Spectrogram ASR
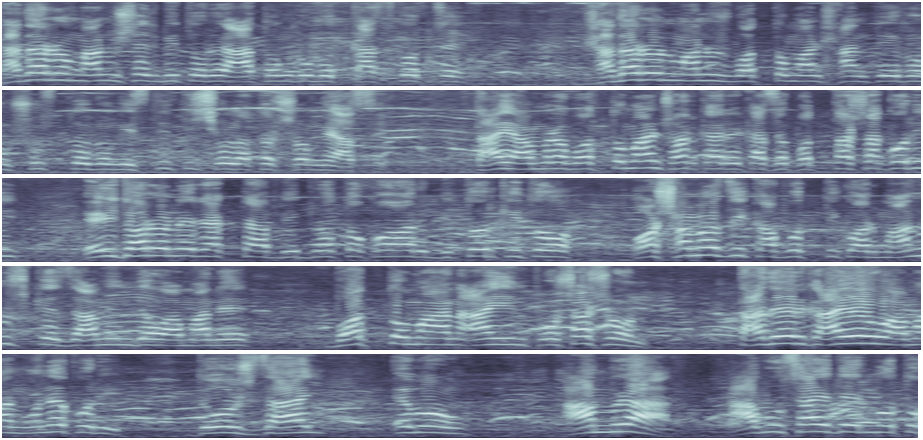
সাধারণ মানুষের ভিতরে আতঙ্কবোধ কাজ করছে, সাধারণ মানুষ বর্তমান শান্তি এবং সুস্থ এবং স্থিতিশীলতার সঙ্গে আছে। তাই আমরা বর্তমান সরকারের কাছে প্রত্যাশা করি, এই ধরনের একটা বিব্রতকর, বিতর্কিত, অসামাজিক, আপত্তিকর মানুষকে জামিন দেওয়া মানে বর্তমান আইন প্রশাসন তাদের গায়েও, আমার মনে করি, দোষ যায় এবং আমরা আবু সাইদের মতো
